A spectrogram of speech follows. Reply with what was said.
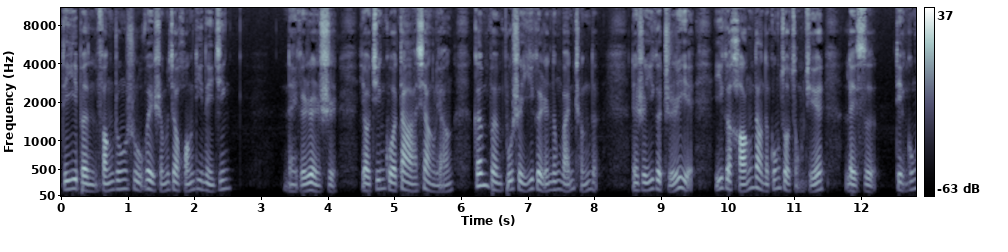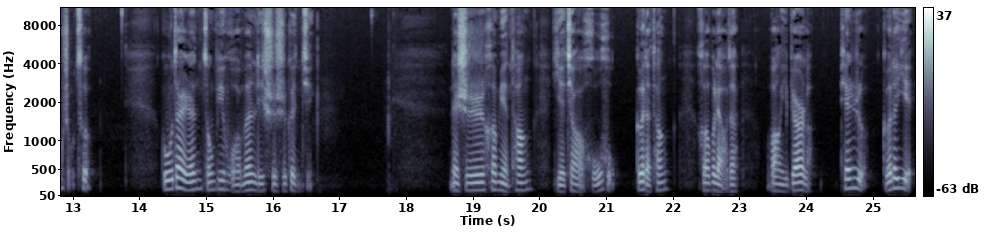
第一本房中术为什么叫《黄帝内经》？那个认识要经过大项梁，根本不是一个人能完成的，那是一个职业、一个行当的工作总结，类似。电工手册，古代人总比我们离事实更近。那时喝面汤也叫糊糊疙瘩汤，喝不了的忘一边了。天热，隔了夜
